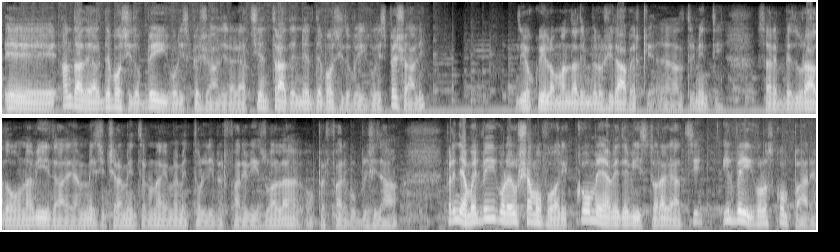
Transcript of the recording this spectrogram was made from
E andate al deposito veicoli speciali ragazzi. Entrate nel deposito veicoli speciali io qui l'ho mandato in velocità perché eh, altrimenti sarebbe durato una vita e a me sinceramente non è che mi metto lì per fare visual eh, o per fare pubblicità. Prendiamo il veicolo e usciamo fuori. Come avete visto ragazzi il veicolo scompare.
